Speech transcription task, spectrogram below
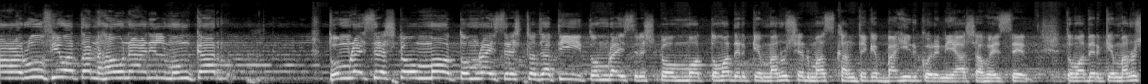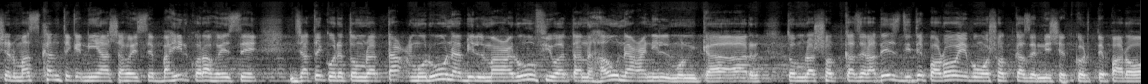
মা'রুফি ওয়া তানহাউনা 'আনিল মুনকার। তোমরাই শ্রেষ্ঠ উম্মত, তোমরাই শ্রেষ্ঠ জাতি, তোমরাই শ্রেষ্ঠ উম্মত। তোমাদেরকে মানুষের মাঝখান থেকে বাহির করে নিয়ে আসা হয়েছে। তোমাদেরকে মানুষের মাঝখান থেকে নিয়ে আসা হয়েছে, বাহির করা হয়েছে, যাতে করে তোমরা তা'মুরুনা বিল মা'রুফি ওয়া তানহাউনা আনিল মুনকার। তোমরা সৎ কাজের আদেশ দিতে পারো এবং অসৎ কাজের নিষেধ করতে পারো।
